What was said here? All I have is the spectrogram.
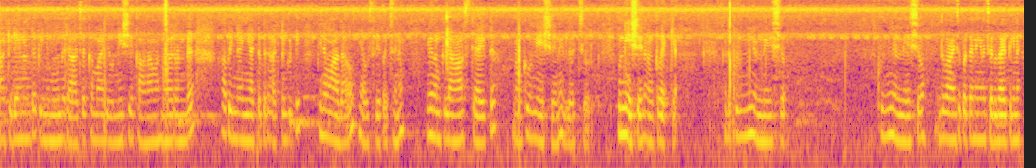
ആട്ടിടയനുണ്ട് പിന്നെ മൂന്ന് രാജാക്കന്മാർ ഉണ്ണീഷയെ കാണാൻ വന്നവരുണ്ട്. പിന്നെ അങ്ങേറ്റത്തിൽ ആട്ടിൻകുട്ടി പിന്നെ മാതാവും യൗസേപ്പച്ചനും ഇനി നമുക്ക് ലാസ്റ്റായിട്ട് നമുക്ക് ഉണ്ണീഷേനെ വെച്ച് കൊടുക്കും. ഉണ്ണീഷേനെ നമുക്ക് വെക്കാം. അത് കുഞ്ഞുണ്ണീശോ കുഞ്ഞുണ്ണീശോ ഇത് വാങ്ങിച്ചപ്പോൾ തന്നെ ഇങ്ങനെ ചെറുതായിട്ട് ഇങ്ങനെ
